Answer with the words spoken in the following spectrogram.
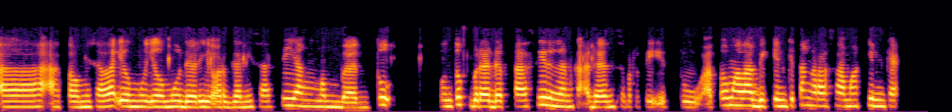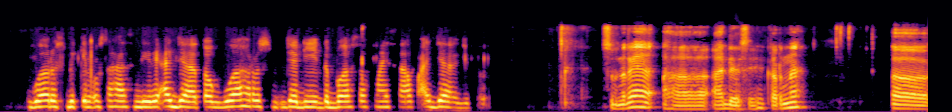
uh, atau misalnya ilmu-ilmu dari organisasi yang membantu untuk beradaptasi dengan keadaan seperti itu? Atau malah bikin kita ngerasa makin kayak gue harus bikin usaha sendiri aja atau gue harus jadi the boss of myself aja gitu. Sebenarnya uh, ada sih karena uh,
